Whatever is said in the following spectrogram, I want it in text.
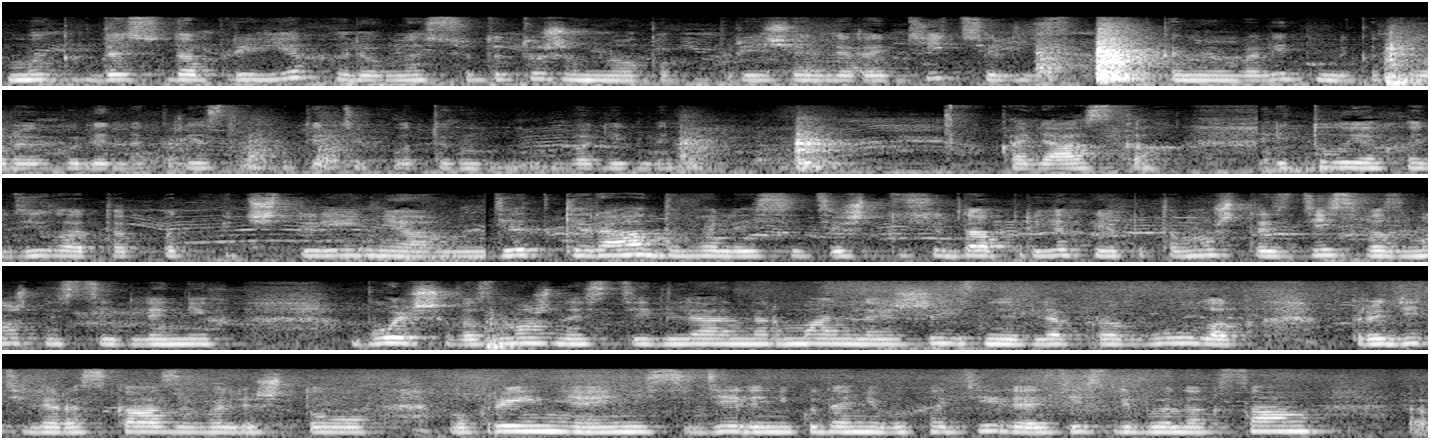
Мы когда сюда приехали, у нас сюда тоже много приезжали родители с детками инвалидами, которые были на креслах вот этих вот инвалидных колясках. И то я ходила так под впечатлением. Детки радовались эти, что сюда приехали, потому что здесь возможностей для них больше, возможностей для нормальной жизни, для прогулок. Родители рассказывали, что в Украине они сидели, никуда не выходили, а здесь ребенок сам э,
